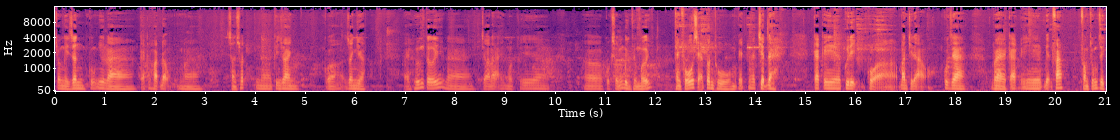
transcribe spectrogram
cho người dân cũng như là các cái hoạt động sản xuất ờ, kinh doanh của doanh nghiệp để hướng tới là trở lại một cái uh, cuộc sống bình thường mới. Thành phố sẽ tuân thủ một cách triệt để các cái quy định của ban chỉ đạo quốc gia về các cái biện pháp phòng chống dịch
